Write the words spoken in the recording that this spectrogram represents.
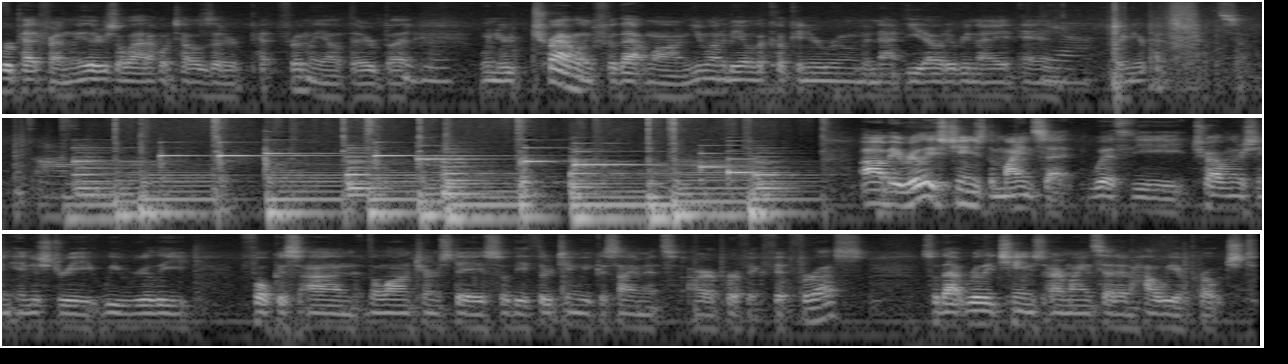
we're pet friendly. There's a lot of hotels that are pet friendly out there, but mm-hmm. when you're traveling for that long, you want to be able to cook in your room and not eat out every night and yeah. bring your pets pets. So. That's awesome. Um, it really has changed the mindset with the travel nursing industry. We really focus on the long-term stays, so the 13-week assignments are a perfect fit for us. So that really changed our mindset and how we approached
